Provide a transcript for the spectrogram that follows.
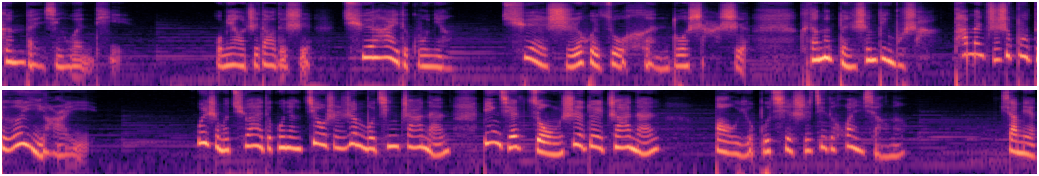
根本性问题。我们要知道的是，缺爱的姑娘确实会做很多傻事，可她们本身并不傻，她们只是不得已而已。为什么缺爱的姑娘就是认不清渣男，并且总是对渣男抱有不切实际的幻想呢？下面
